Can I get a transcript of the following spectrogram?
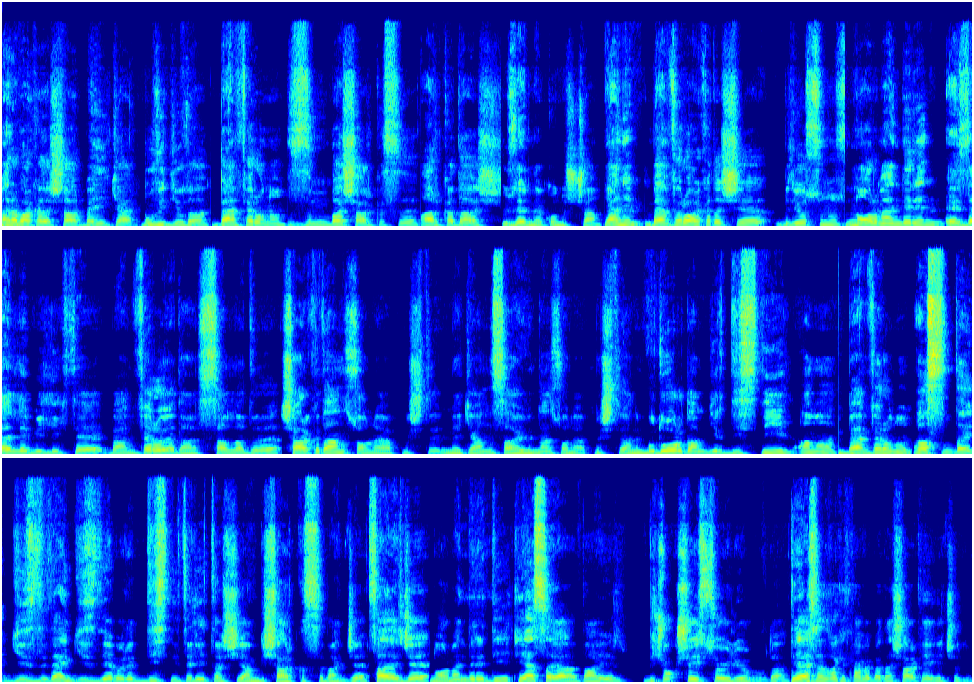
Merhaba arkadaşlar ben İlker. Bu videoda Benfero'nun Zımba şarkısı Arkadaş üzerine konuşacağım. Yani Benfero arkadaşı biliyorsunuz Normanlerin Ezel'le birlikte Benfero'ya da salladığı şarkıdan sonra yapmıştı. Mekanın sahibinden sonra yapmıştı. Hani bu doğrudan bir dis değil ama Benfero'nun aslında gizliden gizliye böyle dis niteliği taşıyan bir şarkısı bence. Sadece Normanlere değil piyasaya dair birçok şey söylüyor burada. Dilerseniz vakit kaybetmeden şarkıya geçelim.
